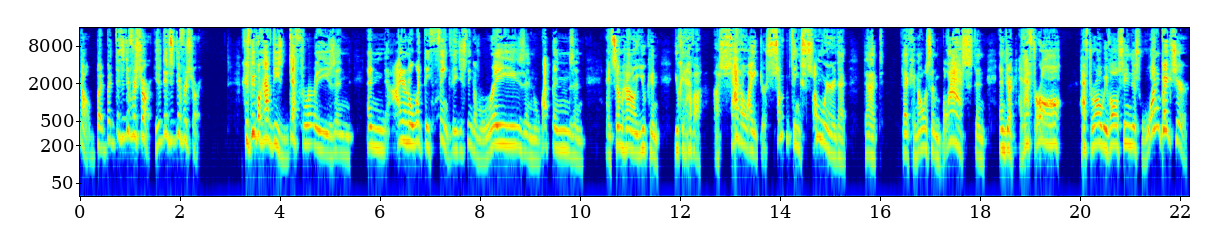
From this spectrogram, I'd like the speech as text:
No, but but this is a different story. It's a, it's a different story because people have these death rays and and I don't know what they think. They just think of rays and weapons and and somehow you can you can have a, a satellite or something somewhere that that that can all of a sudden blast and and there and after all after all we've all seen this one picture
